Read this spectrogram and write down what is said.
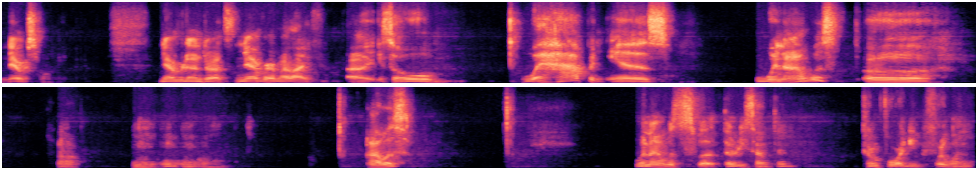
Never smoked anything. Never done drugs. Never in my life. Uh, so what happened is when I was uh, uh mm, mm, mm. I was when I was 30 something, turn 40 before one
